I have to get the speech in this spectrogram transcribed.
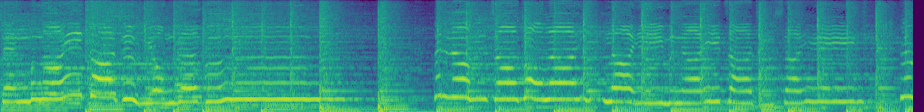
成不爱家就用个不。bên năm cho cô lại lại mà ngại ra dù say. Lâm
